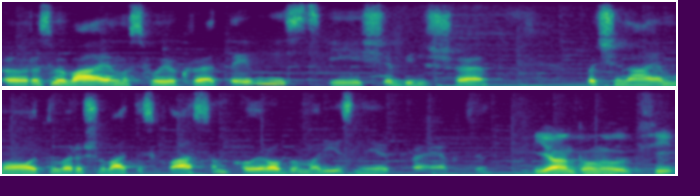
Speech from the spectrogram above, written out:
розвиваємо свою креативність і ще більше починаємо товаришувати з класом, коли робимо різні проекти. Я Антон Олексій,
